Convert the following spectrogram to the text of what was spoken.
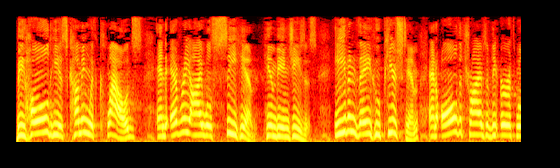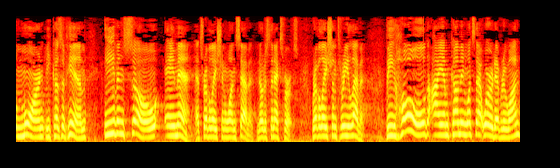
Behold, he is coming with clouds, and every eye will see him, him being Jesus even they who pierced him, and all the tribes of the earth will mourn because of him. Even so, amen. That's Revelation 1 7. Notice the next verse. Revelation 3 11. Behold, I am coming. What's that word, everyone?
